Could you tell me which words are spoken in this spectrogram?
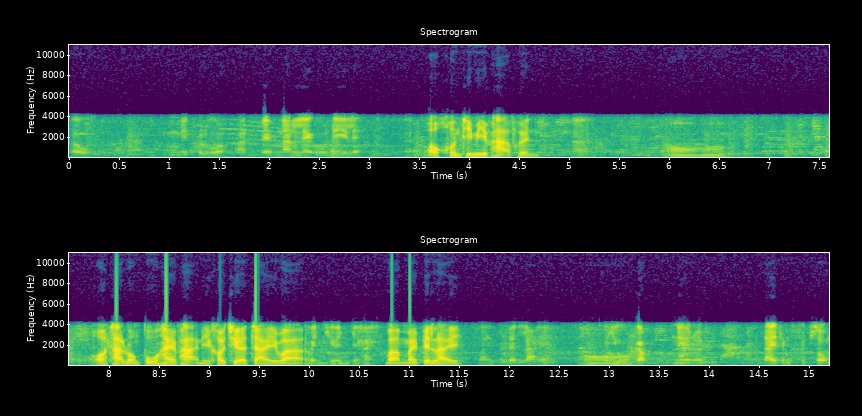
เขาไม่กลัวอันแบบนั้นแหละก็ดีแล้วอ๋อคนที่มีพระเพิ่นอ่าอ๋ออ๋อถ้าหลวงปู่ให้พระนี่เขาเชื่อใจว่าไม่เชื่อใจว่าไม่เป็นไรไม่เป็นไรอ๋ออยู่กับเนี่ยนะได้ถึงสิบสอง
